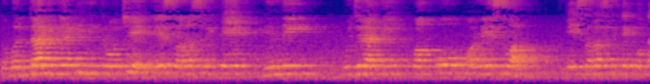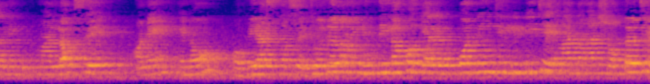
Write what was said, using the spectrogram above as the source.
તો બધા વિદ્યાર્થી મિત્રો છે, એ સરસ રીતે હિન્દી, ગુજરાતી કકો અને સ્વર, એ સરસ રીતે પોતાની બુકમાં લખશે અને એનો અભ્યાસ કરશે. જો તમે હિન્દી લખો ત્યારે ઉપરની જે લીટી છે, એમાં તમારા શબ્દ છે,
